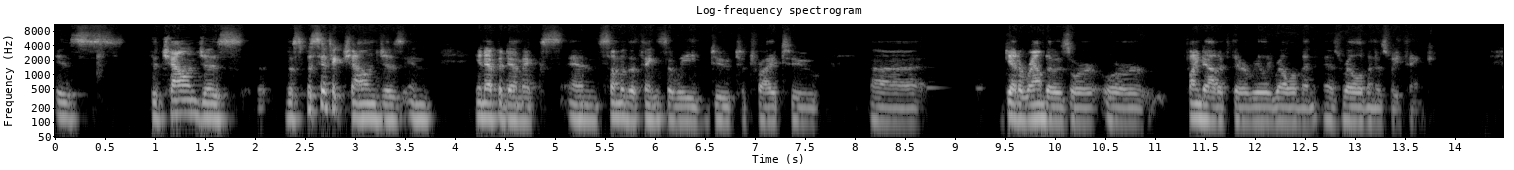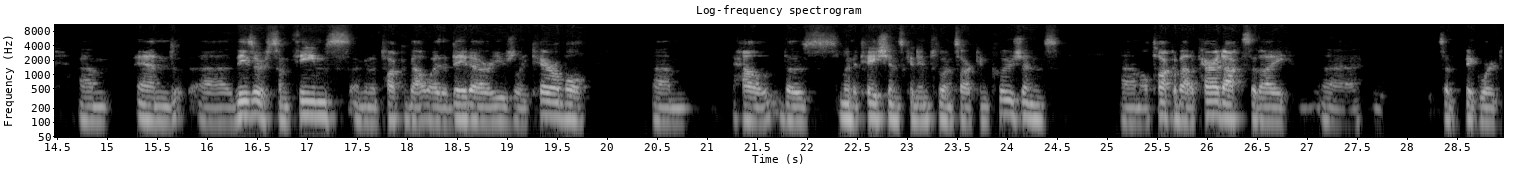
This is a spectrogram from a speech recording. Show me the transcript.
is the challenges, the specific challenges in in epidemics, and some of the things that we do to try to uh, get around those, or or find out if they're really relevant, as relevant as we think. Um, and uh, these are some themes. I'm going to talk about why the data are usually terrible, um, how those limitations can influence our conclusions, um, I'll talk about a paradox that I uh, it's a big word,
